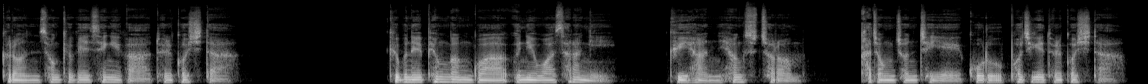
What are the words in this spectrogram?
그런 성격의 생애가 될 것이다. 그분의 평강과 은혜와 사랑이 귀한 향수처럼 가정 전체에 고루 퍼지게 될 것이다.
